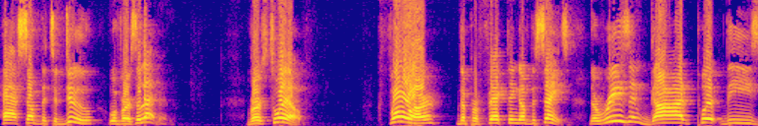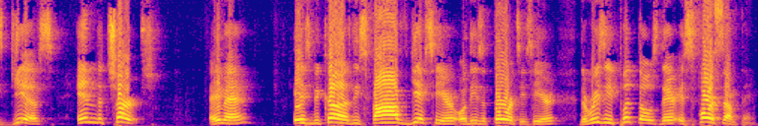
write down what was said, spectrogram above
has something to do with verse 11. Verse 12. For the perfecting of the saints. The reason God put these gifts in the church, amen, is because these five gifts here, or these authorities here, the reason He put those there is for something.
